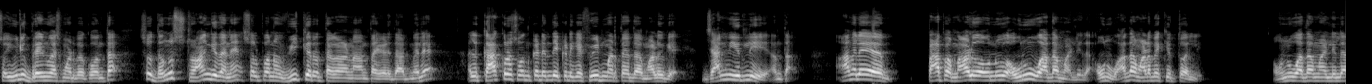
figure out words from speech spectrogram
ಸೊ ಇವನಿಗೆ ಬ್ರೈನ್ ವಾಶ್ ಮಾಡಬೇಕು ಅಂತ. ಸೊ ಧನುಷ್ ಸ್ಟ್ರಾಂಗ್ ಇದ್ದಾನೆ ಸ್ವಲ್ಪ ನಾವು ವೀಕ್ ಇರೋ ತಗೋಣ ಅಂತ ಹೇಳಿದಾದ್ಮೇಲೆ ಅಲ್ಲಿ ಕಾಕ್ರೋಚ್ ಒಂದ್ ಕಡೆಯಿಂದ ಈ ಕಡೆಗೆ ಫೀಡ್ ಮಾಡ್ತಾ ಇದ್ದ ಮಾಳುಗೆ. ಜಾನ್ವಿ ಇರ್ಲಿ ಅಂತ. ಆಮೇಲೆ ಪಾಪ ಮಾಳು ಅವನು ಅವನು ವಾದ ಮಾಡಲಿಲ್ಲ. ಅವನು ವಾದ ಮಾಡಬೇಕಿತ್ತು ಅಲ್ಲಿ. ಅವನು ವಾದ ಮಾಡಲಿಲ್ಲ.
